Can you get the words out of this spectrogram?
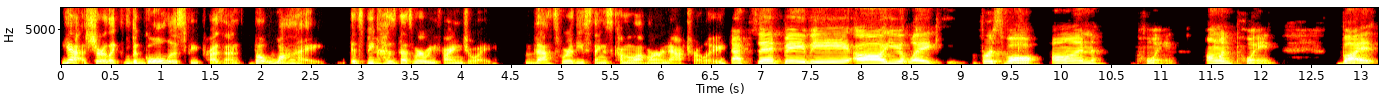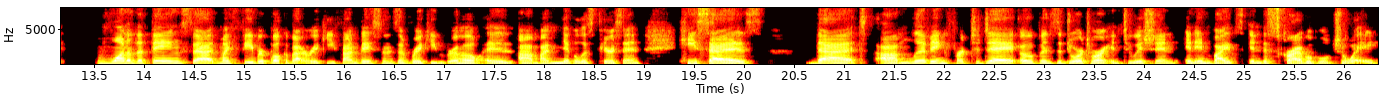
yeah, sure, like the goal is to be present, but why? It's because mm-hmm. that's where we find joy that's where these things come a lot more naturally. That's it, baby. Oh, you like, first of all, on point, on point. But one of the things that my favorite book about Reiki Foundations of Reiki Ryoho is um, by Nicholas Pearson. He says that um, living for today opens the door to our intuition and invites indescribable joy.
